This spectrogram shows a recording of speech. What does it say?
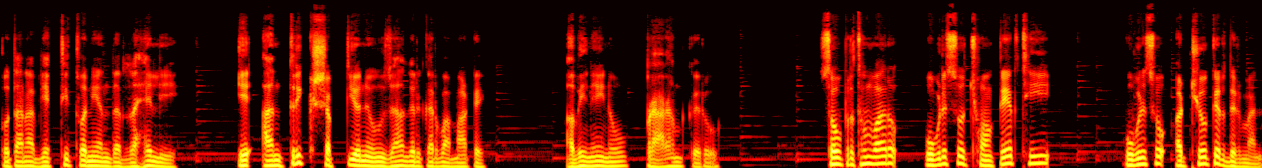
પોતાના વ્યક્તિત્વની અંદર રહેલી એ આંતરિક શક્તિઓને ઉજાગર કરવા માટે અભિનયનો પ્રારંભ કર્યો. સૌ પ્રથમવાર ઓગણીસો છોતેરથી ઓગણીસો અઠ્યોતેર દરમિયાન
